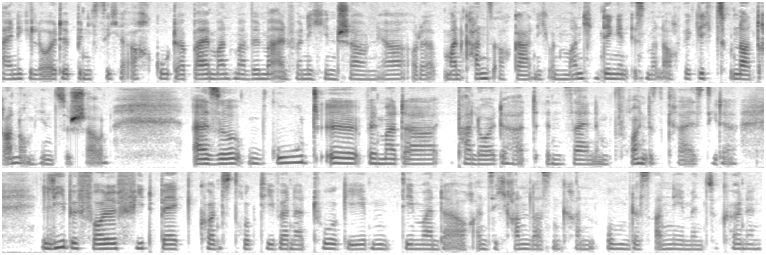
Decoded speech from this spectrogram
einige Leute, bin ich sicher auch gut dabei. Manchmal will man einfach nicht hinschauen, ja, oder man kann es auch gar nicht. Und manchen Dingen ist man auch wirklich zu nah dran, um hinzuschauen. Also gut, äh, wenn man da ein paar Leute hat in seinem Freundeskreis, die da liebevoll Feedback konstruktiver Natur geben, die man da auch an sich ranlassen kann, um das annehmen zu können.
